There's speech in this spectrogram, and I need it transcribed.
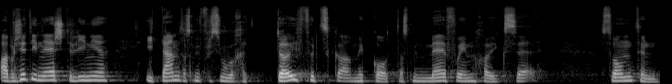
Aber es ist nicht in erster Linie in dem, dass wir versuchen, tiefer zu gehen mit Gott, dass wir mehr von ihm sehen können, sondern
